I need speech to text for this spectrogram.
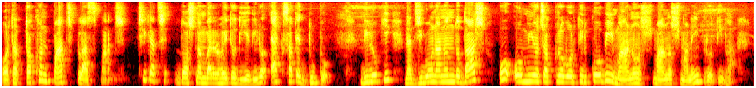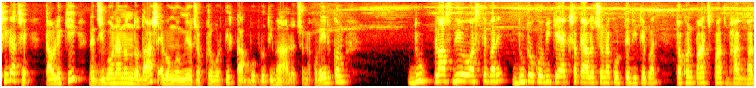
অর্থাৎ তখন পাঁচ প্লাস পাঁচ, ঠিক আছে? দশ নম্বরের হয়তো দিয়ে দিল, একসাথে দুটো। দিল কি? না, জীবনানন্দ দাস ও অমিয় চক্রবর্তীর কবি মানস মানস মানেই প্রতিভা, ঠিক আছে? তাহলে কি? না, জীবনানন্দ দাস এবং অমিয় চক্রবর্তীর কাব্য প্রতিভা আলোচনা করে। এরকম দু প্লাস দিয়েও আসতে পারে, দুটো কবিকে একসাথে আলোচনা করতে দিতে পারে, তখন পাঁচ পাঁচ ভাগ ভাগ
